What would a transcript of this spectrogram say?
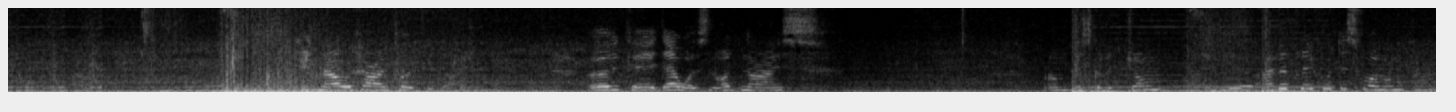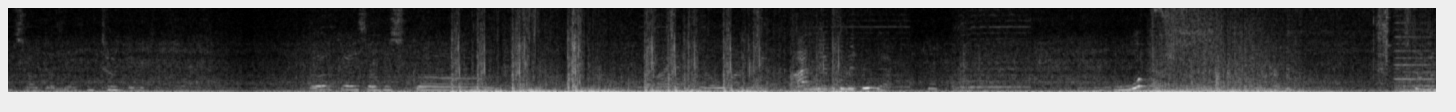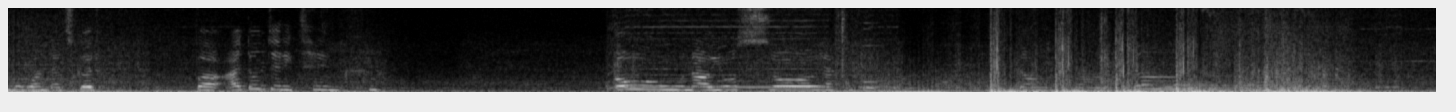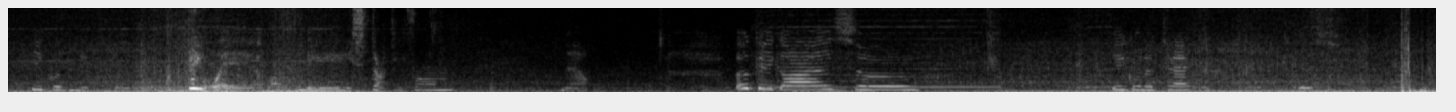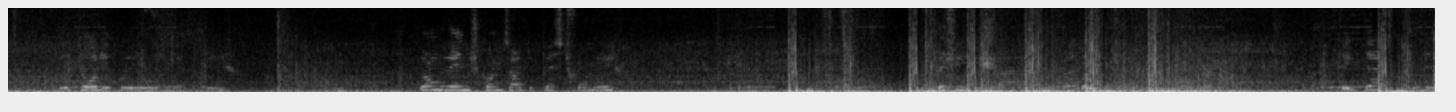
Now I totally died. Okay, that was not nice. I'm just gonna jump. I haven't played with this for a long time, so I don't know if I'm doing anything. Okay, so just go. I have no idea. I'm never gonna do that. Whoop! Still number one, that's good. But I don't really think. Oh, now you're so you. He could make Beware of me, starting from now. Okay, guys, so they're gonna attack this. It's going to get. Long range guns are the best for me. Especially the don't. Take that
